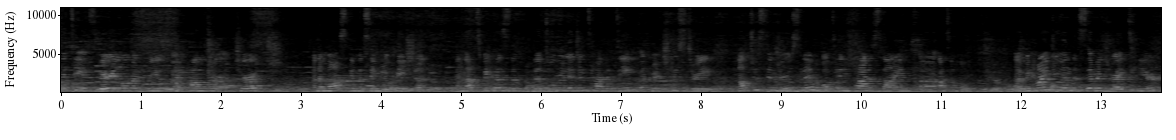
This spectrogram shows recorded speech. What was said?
city, it's very normal for you to encounter a church and a mosque in the same location. And that's because the, the two religions have a deep and rich history, not just in Jerusalem, but in Palestine uh, as a whole. Uh, behind you in this image right here,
